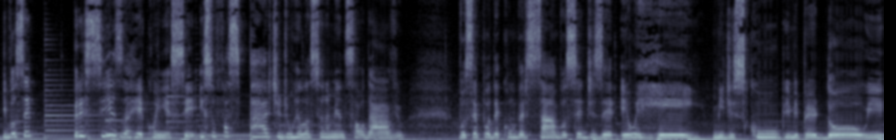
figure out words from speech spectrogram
E você precisa reconhecer. Isso faz parte de um relacionamento saudável. Você poder conversar, você dizer eu errei, me desculpe, me perdoe,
